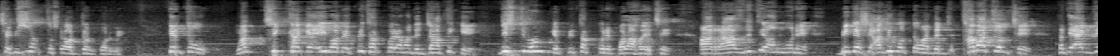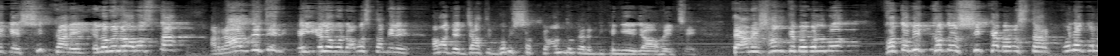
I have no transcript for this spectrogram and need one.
সে বিশেষত্ব সে অর্জন করবে। কিন্তু শিক্ষাকে এইভাবে পৃথক করে আমাদের জাতিকে, দৃষ্টিভঙ্গিকে পৃথক করে বলা হয়েছে। আর রাজনীতি অঙ্গনে বিদেশে আধিপত্যবাদের যে থাবা চলছে, তাতে একদিকে শিক্ষার এই এলোমেলো অবস্থা, আর রাজনীতির এই এলোমেলো অবস্থা মিলে আমাদের জাতির ভবিষ্যৎকে অন্ধকারের দিকে নিয়ে যাওয়া হয়েছে। তাই আমি সংক্ষেপে বলব ক্ষতবিক্ষত শিক্ষা ব্যবস্থার কোন কোন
